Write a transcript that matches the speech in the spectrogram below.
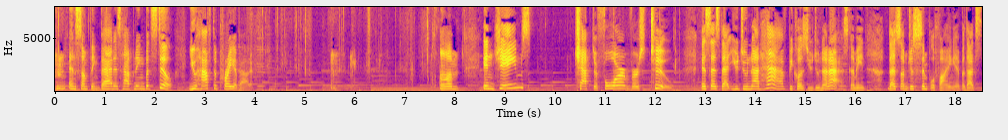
and something bad is happening, but still you have to pray about it. Um, in James chapter 4, verse 2, it says that you do not have because you do not ask. I mean, that's I'm just simplifying it, but that's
